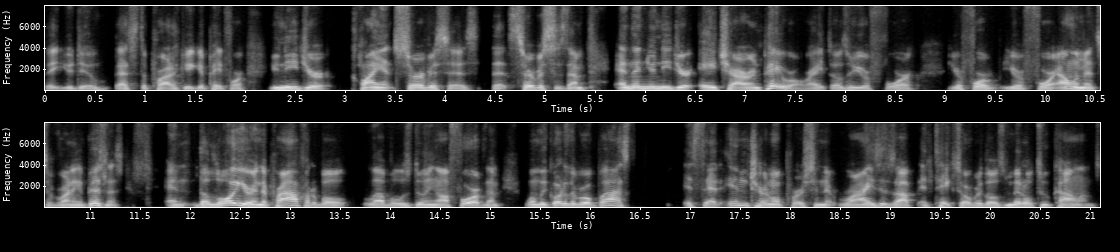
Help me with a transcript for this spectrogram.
that you do. That's the product you get paid for. You need your client services that services them. And then you need your hr and payroll right? Those are your four your four your four elements of running a business. And the lawyer in the profitable level is doing all four of them. When we go to the robust it's that internal person that rises up and takes over those middle two columns.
